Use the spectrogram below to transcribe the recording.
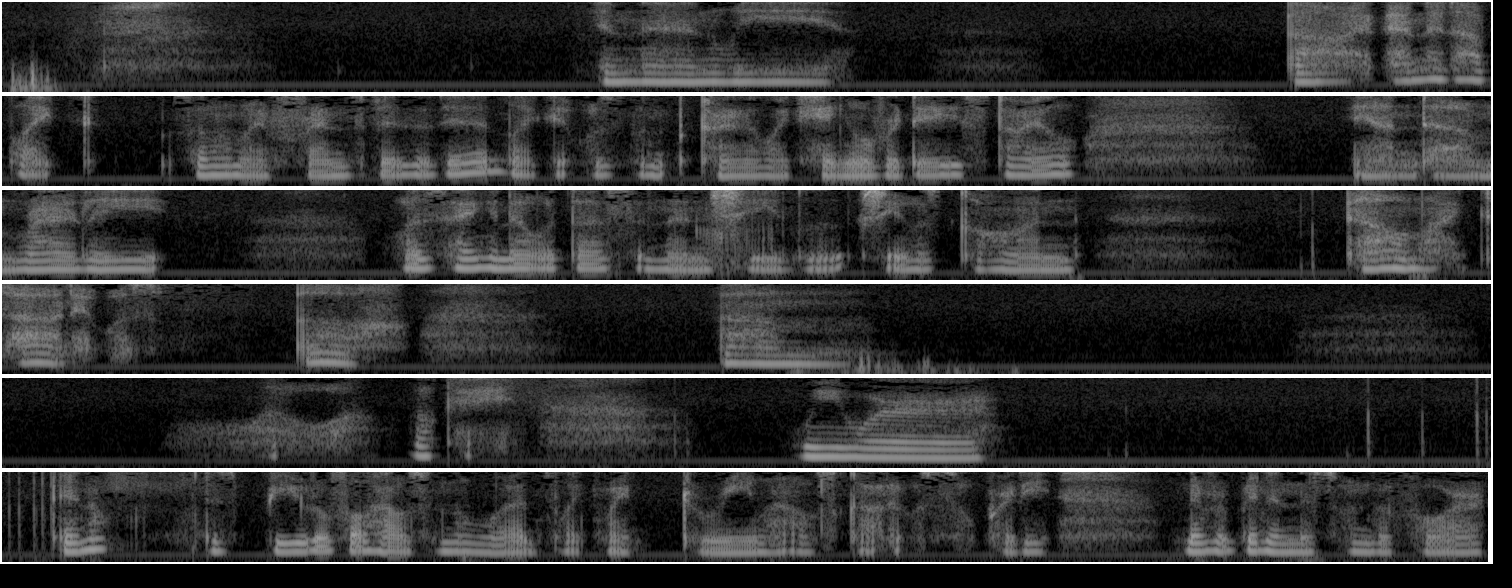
And then we, uh, it ended up like some of my friends visited, like it was the kind of like hangover day style. And um, Riley was hanging out with us, and then she she was gone. Oh my god, it was ugh. Um. Whoa. Okay. We were in this beautiful house in the woods, like my dream house. God, it was so pretty. Never been in this one before.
